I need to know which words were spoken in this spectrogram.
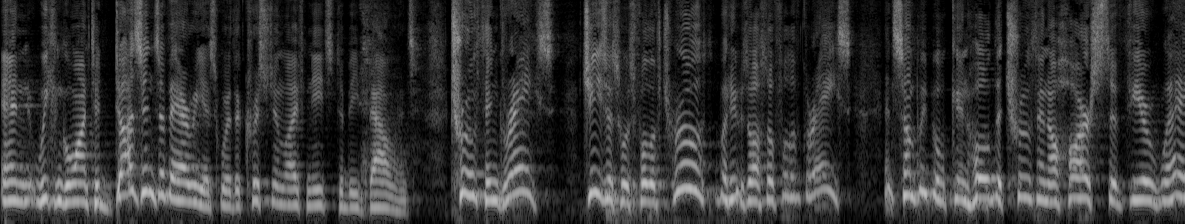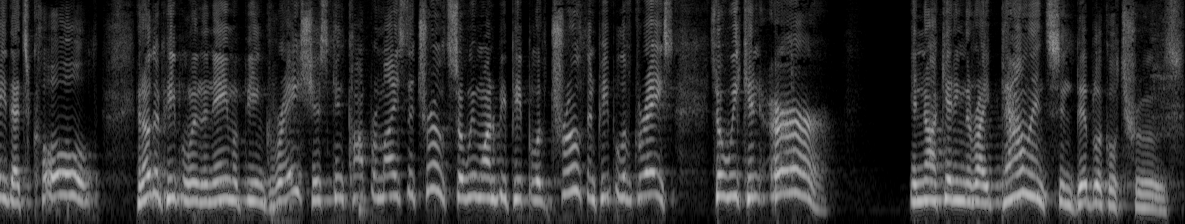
And we can go on to dozens of areas where the Christian life needs to be balanced. Truth and grace. Jesus was full of truth, but he was also full of grace. And some people can hold the truth in a harsh, severe way that's cold. And other people, in the name of being gracious, can compromise the truth. So we want to be people of truth and people of grace. So we can err in not getting the right balance in biblical truths.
